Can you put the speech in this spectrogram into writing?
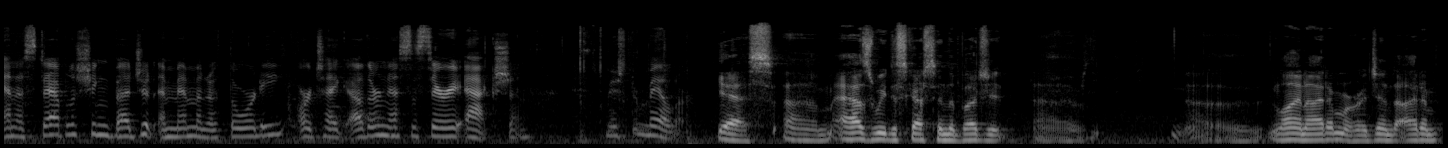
and establishing budget amendment authority or take other necessary action. Mr. Miller. Yes, um, as we discussed in the budget uh, uh, line item or agenda item,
